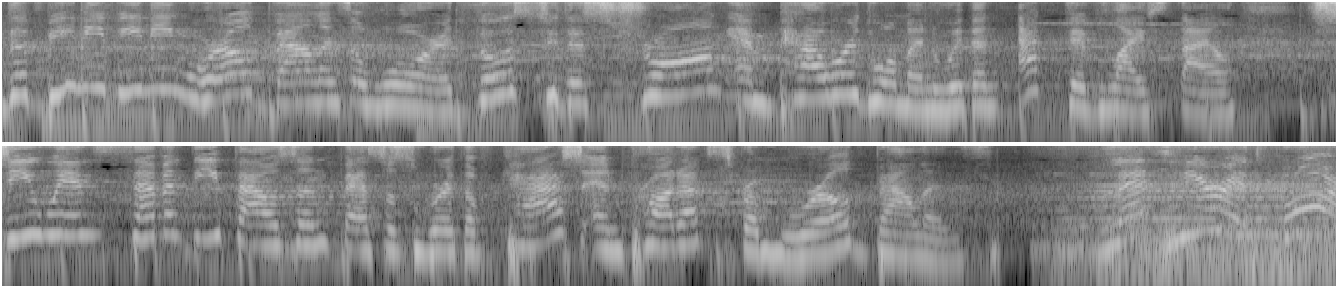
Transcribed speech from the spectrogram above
The Bini Bining World Balance Award goes to the strong, empowered woman with an active lifestyle. She wins 70,000 pesos worth of cash and products from World Balance. Let's hear it for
